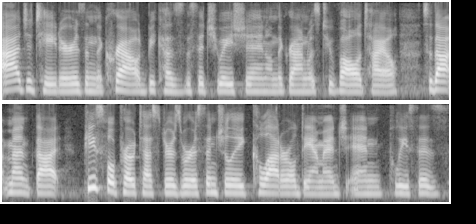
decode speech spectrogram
agitators in the crowd because the situation on the ground was too volatile. So that meant meant that peaceful protesters were essentially collateral damage in police's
